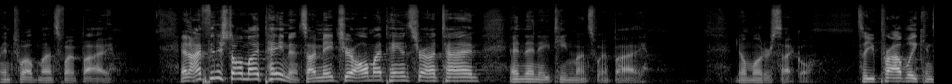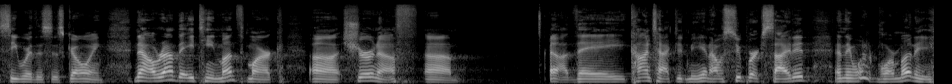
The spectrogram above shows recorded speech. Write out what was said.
and 12 months went by, and I finished all my payments. I made sure all my payments were on time, and then 18 months went by. No motorcycle. So you probably can see where this is going. Now, around the 18 month mark, uh, sure enough, um, uh, they contacted me, and I was super excited, and they wanted more money.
